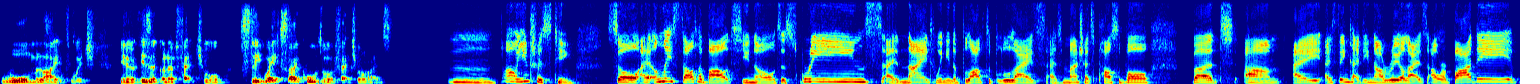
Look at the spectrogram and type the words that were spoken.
warm light, which you know isn't going to affect your sleep wake cycles or affect your eyes. Mm. Oh, interesting. So I only thought about, you know, the screens at night. We need to block the blue lights as much as possible. but um, I, I think I did not realize our body,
